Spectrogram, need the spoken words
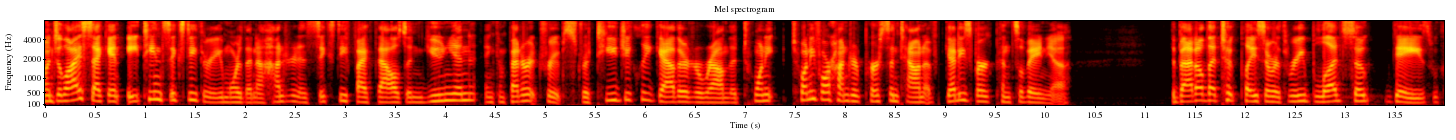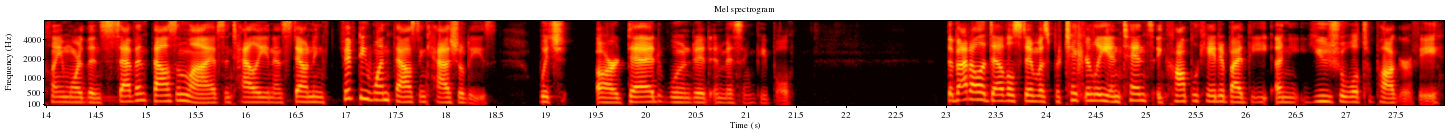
On July 2nd, 1863, more than 165,000 Union and Confederate troops strategically gathered around the 20, 2,400 person town of Gettysburg, Pennsylvania. The battle that took place over three blood soaked days would claim more than 7,000 lives and tally an astounding 51,000 casualties, which are dead, wounded, and missing people. The Battle of Devil's Den was particularly intense and complicated by the unusual topography.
